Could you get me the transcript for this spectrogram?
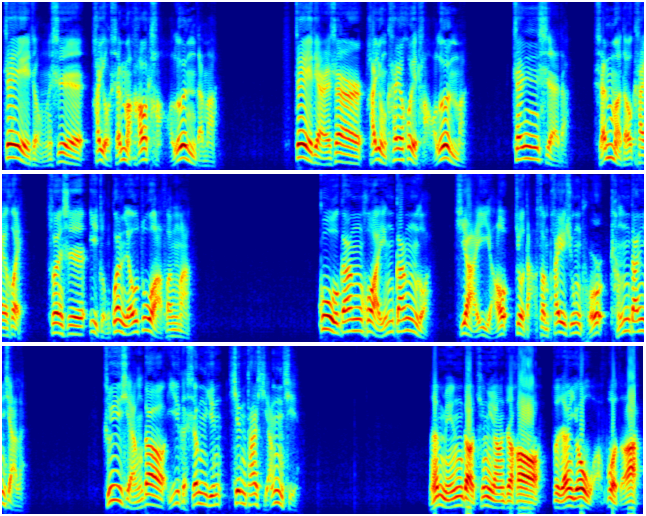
这种事还有什么好讨论的吗？这点事儿还用开会讨论吗？真是的，什么都开会，算是一种官僚作风吗？顾刚话音刚落，夏一瑶就打算拍胸脯承担下来。谁想到一个声音先他响起：“南明到青阳之后，自然由我负责，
